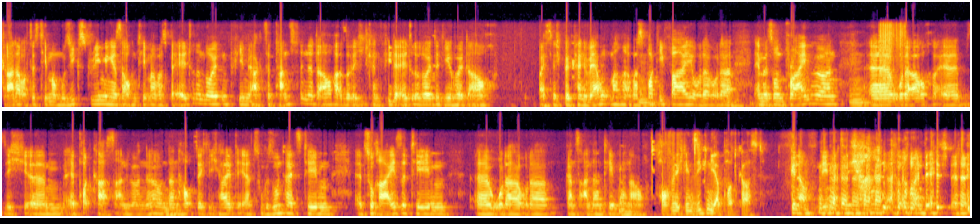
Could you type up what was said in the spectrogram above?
gerade auch das Thema Musikstreaming ist auch ein Thema, was bei älteren Leuten viel mehr Akzeptanz findet auch. Also ich kenne viele ältere Leute, die heute auch weiß nicht, ich will keine Werbung machen, aber mhm. Spotify oder, oder Amazon Prime hören mhm. äh, oder auch äh, sich ähm, äh, Podcasts anhören ne? und dann hauptsächlich halt eher zu Gesundheitsthemen, äh, zu Reisethemen äh, oder, oder ganz anderen Themen dann auch. Hoffentlich den Signia-Podcast. Genau, den natürlich auch, um an der Stelle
